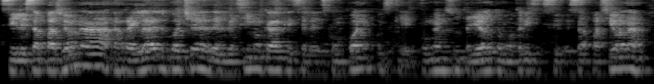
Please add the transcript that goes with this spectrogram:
Si les apasiona arreglar el coche del vecino cada que se les descompone, pues que pongan su taller automotriz. Si les apasiona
